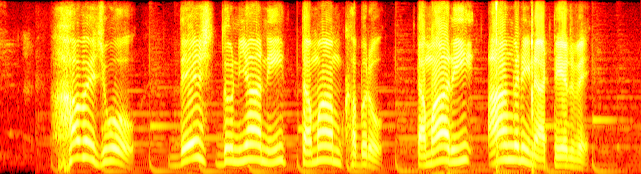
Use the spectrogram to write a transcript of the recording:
હવે જુઓ દેશ દુનિયાની તમામ ખબરો તમારી આંગળીના ટેરવે.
